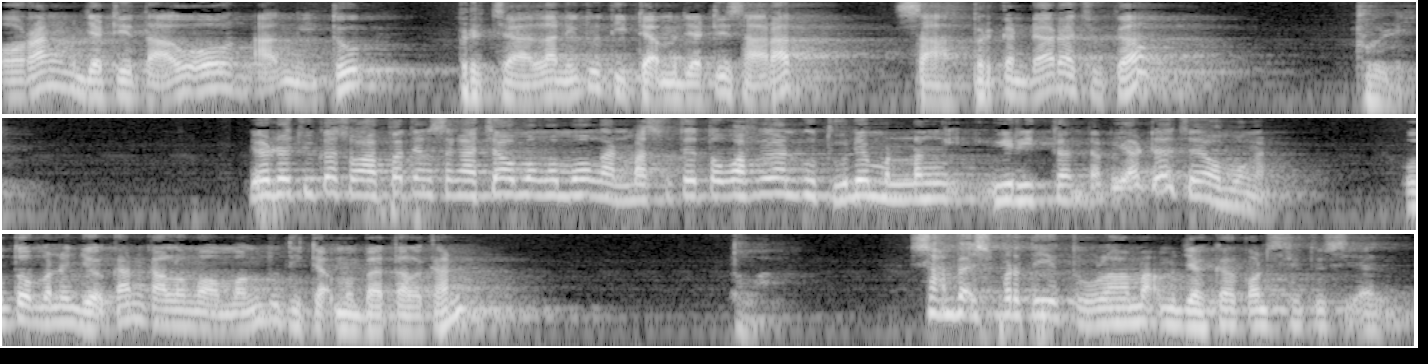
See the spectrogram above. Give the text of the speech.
orang menjadi tahu oh itu berjalan itu tidak menjadi syarat sah. Berkendara juga boleh. Ya ada juga sahabat yang sengaja omong-omongan, maksudnya tawaf kan kudune meneng wiridan, tapi ada aja omongan. Untuk menunjukkan kalau ngomong itu tidak membatalkan Sampai seperti itu ulama menjaga konstitusi ilmu.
